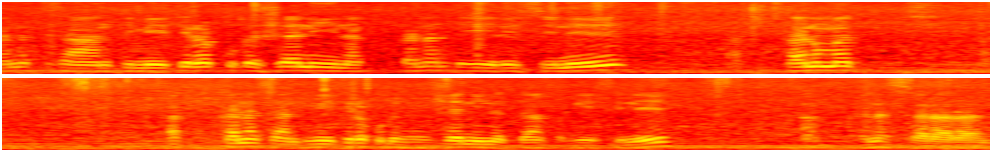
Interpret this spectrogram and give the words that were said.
Akkanatti saantimeetira kudha shaniin akkana dheeressinee akkanumatti akkana saantimeetira kudha shaniin addaan fageessinee akkana sararaan.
